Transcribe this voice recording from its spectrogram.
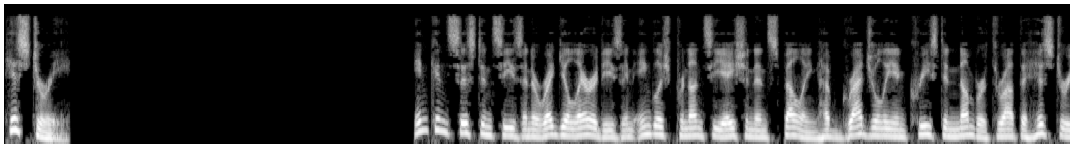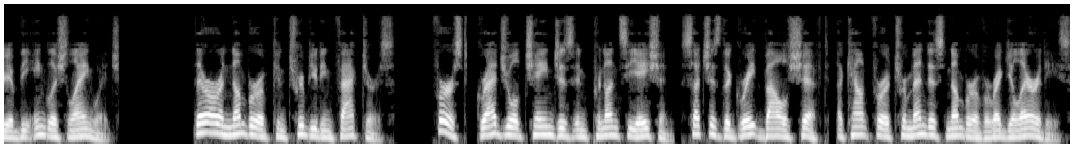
History Inconsistencies and irregularities in English pronunciation and spelling have gradually increased in number throughout the history of the English language. There are a number of contributing factors. First, gradual changes in pronunciation, such as the Great Vowel Shift, account for a tremendous number of irregularities.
